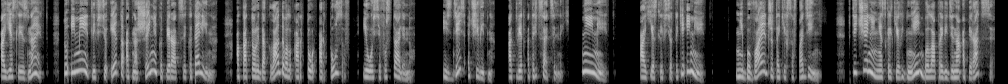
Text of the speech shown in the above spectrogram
А если и знает, то имеет ли все это отношение к операции «Каталина», о которой докладывал Артур Артузов Иосифу Сталину? И здесь, очевидно, ответ отрицательный. Не имеет. А если все-таки имеет? Не бывает же таких совпадений. В течение нескольких дней была проведена операция,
